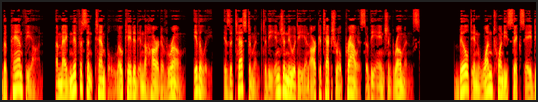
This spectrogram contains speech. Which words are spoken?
The Pantheon, a magnificent temple located in the heart of Rome, Italy, is a testament to the ingenuity and architectural prowess of the ancient Romans. Built in 126 AD,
